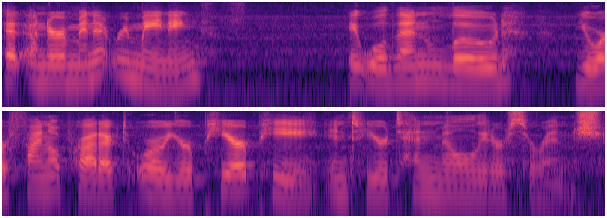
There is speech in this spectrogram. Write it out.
At under a minute remaining, it will then load your final product or your PRP into your 10 milliliter syringe.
